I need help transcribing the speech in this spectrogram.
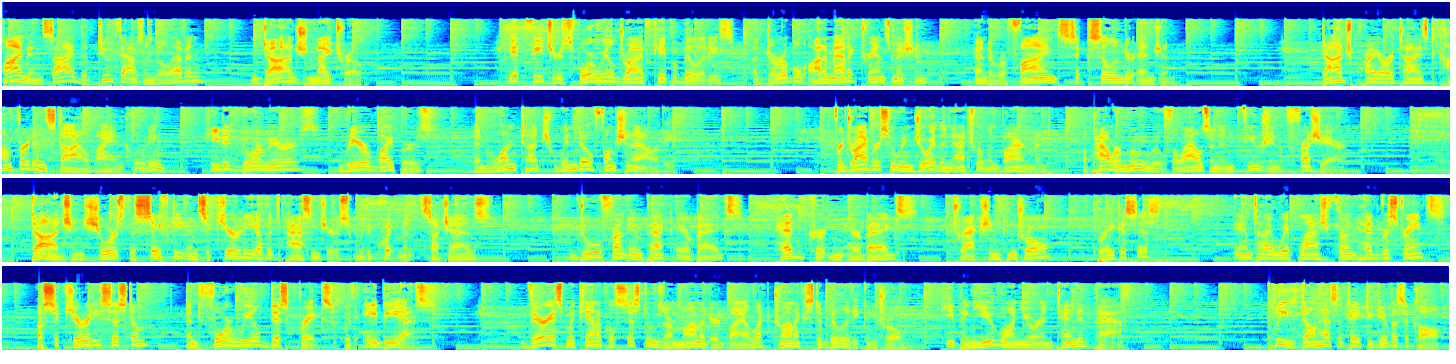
Climb inside the 2011 Dodge Nitro. It features four-wheel drive capabilities, a durable automatic transmission, and a refined six-cylinder engine. Dodge prioritized comfort and style by including heated door mirrors, rear wipers, and one-touch window functionality. For drivers who enjoy the natural environment, a power moonroof allows an infusion of fresh air. Dodge ensures the safety and security of its passengers with equipment such as dual front impact airbags, head curtain airbags, traction control, brake assist, anti-whiplash front head restraints, a security system, and four-wheel disc brakes with ABS. Various mechanical systems are monitored by electronic stability control, keeping you on your intended path. Please don't hesitate to give us a call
